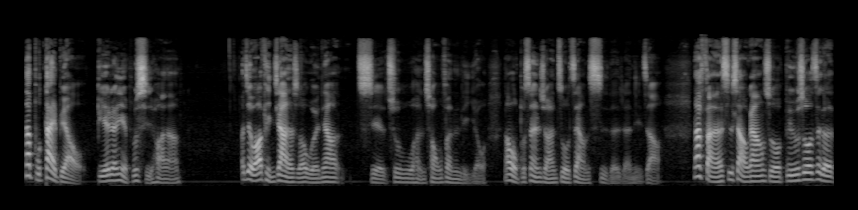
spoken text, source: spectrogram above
那不代表别人也不喜欢啊。而且我要评价的时候，我一定要写出我很充分的理由。那我不是很喜欢做这样事的人，你知道？那反而是像我刚刚说，比如说这个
